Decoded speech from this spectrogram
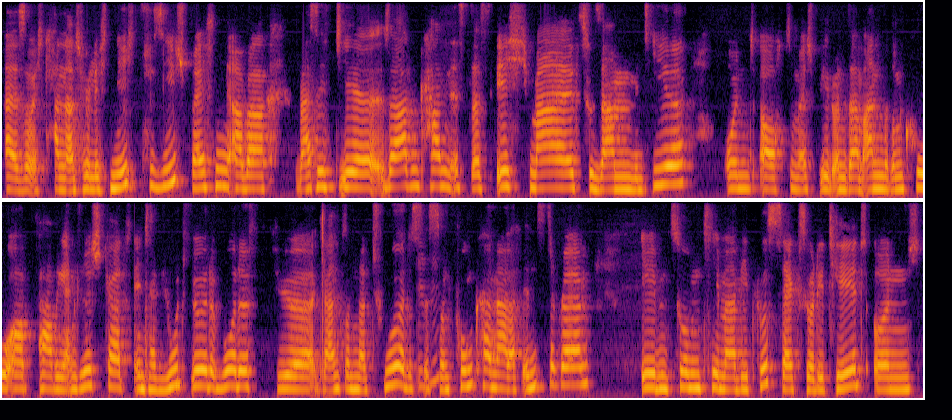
Also ich kann natürlich nicht für sie sprechen, aber was ich dir sagen kann, ist, dass ich mal zusammen mit ihr und auch zum Beispiel unserem anderen Koop Fabian Grischkat interviewt würde, wurde für Glanz und Natur. Das mhm. ist so ein Funkkanal auf Instagram eben zum Thema B-Plus-Sexualität. Und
